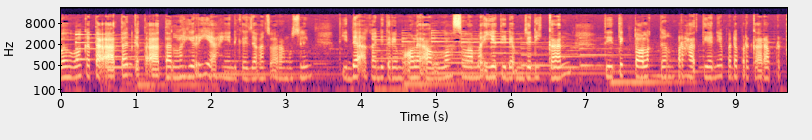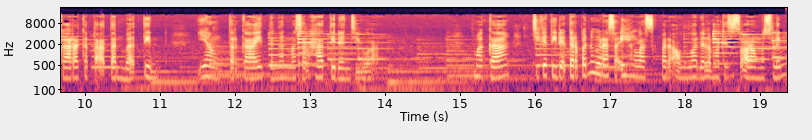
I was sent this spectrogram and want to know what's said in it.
bahwa ketaatan-ketaatan lahiriah yang dikerjakan seorang muslim tidak akan diterima oleh Allah selama ia tidak menjadikan titik tolak dan perhatiannya pada perkara-perkara ketaatan batin yang terkait dengan masalah hati dan jiwa. Maka, jika tidak terpenuhi rasa ikhlas kepada Allah dalam hati seseorang muslim,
